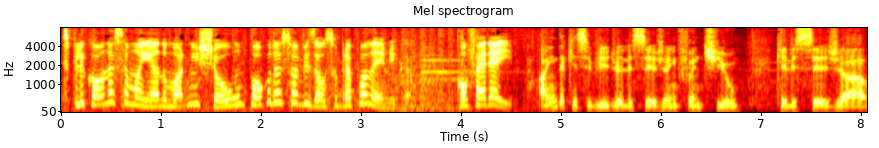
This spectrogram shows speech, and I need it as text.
explicou nessa manhã no Morning Show um pouco da sua visão sobre a polêmica. Confere aí ainda que esse vídeo ele seja infantil, que ele seja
